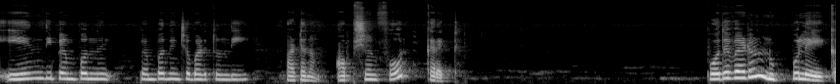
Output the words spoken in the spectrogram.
ఏంది పెంపొంది పెంపొందించబడుతుంది? పఠనం. Option four correct. పొదవెడు నుప్పు లేక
